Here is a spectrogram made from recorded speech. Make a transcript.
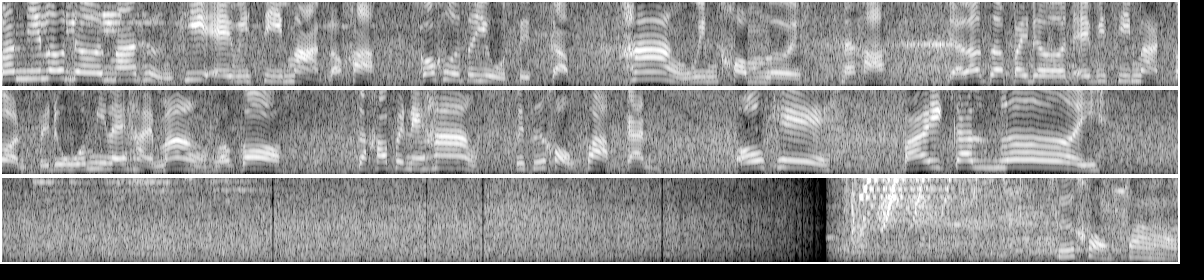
ตอนนี้เราเดินมา ถึงที่ ABC Mart แล้วค่ะ ก็คือจะอยู่ติดกับห้างวินคอมเลยนะคะ เดี๋ยวเราจะไปเดิน ABC Mart ก่อนไปดูว่ามีอะไรหายมั่ง แล้วก็จะเข้าไปในห้างไปซื้อของฝากกัน โอเค ไปกันเลย ซื้อของฝาก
